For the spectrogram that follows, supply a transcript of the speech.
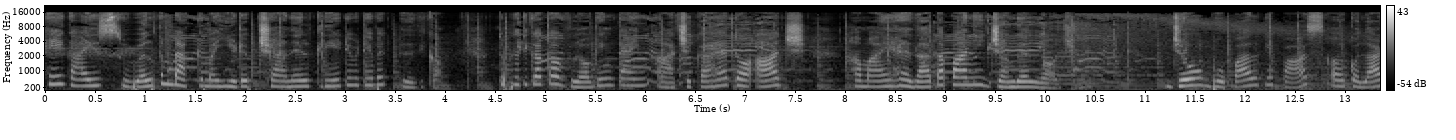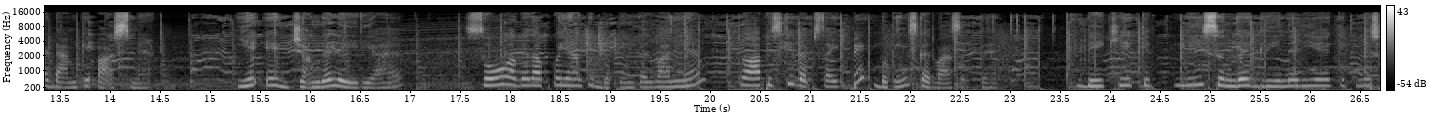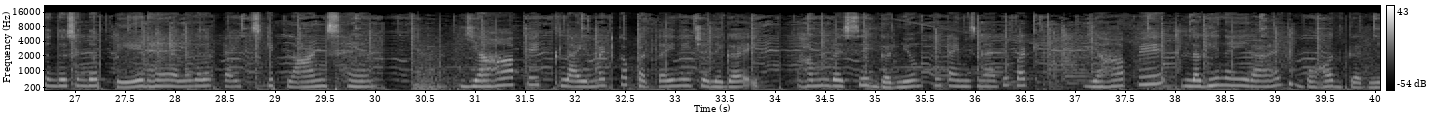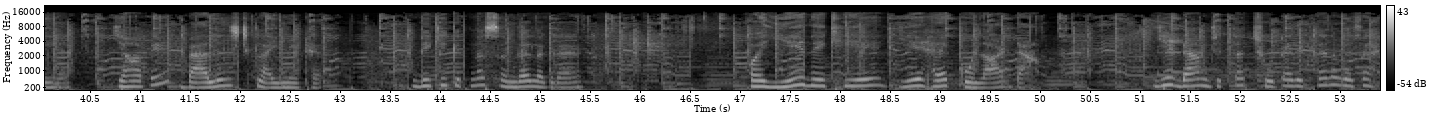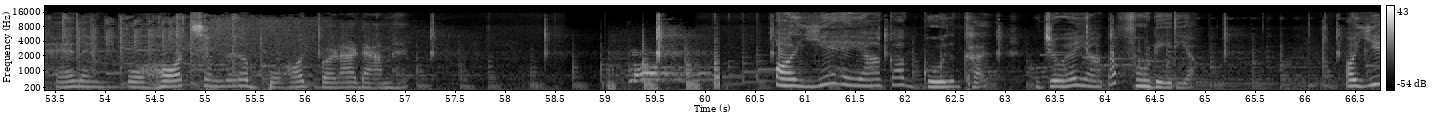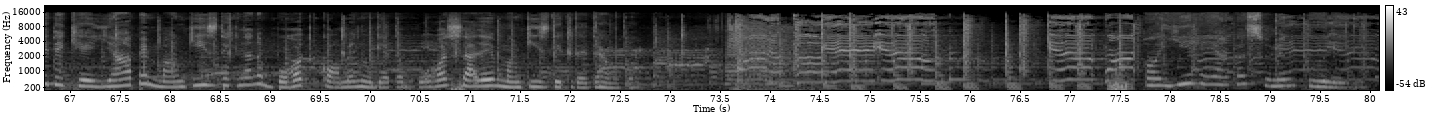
Hey guys welcome back to my YouTube channel creativity with Pratika तो प्रतीका का vlogging time आ चुका है तो आज हम आए हैं रातापानी जंगल लॉज में, जो भोपाल के पास और कोलार डैम के पास में है। ये एक जंगल एरिया है। सो अगर आपको यहाँ की बुकिंग करवानी है तो आप इसकी वेबसाइट पे बुकिंग्स करवा सकते हैं। देखिए कितनी सुंदर ग्रीनरी है, कितने सुंदर सुंदर पेड़ हैं अलग अलग टाइप्स के प्लांट्स हैं। यहाँ पे क्लाइमेट का पता ही नहीं चलेगा। हम वैसे गर्मियों के टाइम्स में आए थे बट यहाँ पे लग ही नहीं रहा है कि बहुत गर्मी है। यहाँ पे बैलेंस्ड क्लाइमेट है। देखिए कितना सुंदर लग रहा है। और ये देखिए, ये है कोलार डैम ये डैम जितना छोटा दिख रहा है ना, वैसा है नहीं। बहुत सुंदर और बहुत बड़ा डैम है। और ये है यहाँ का गोल घर जो है यहाँ का फ़ूड एरिया और ये देखिए, यहाँ पे मंकीज़ दिखना ना बहुत कॉमन हो गया था। बहुत सारे मंकीज़ दिख रहे थे हमको। और ये है यहाँ का स्विमिंग पूल एरिया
